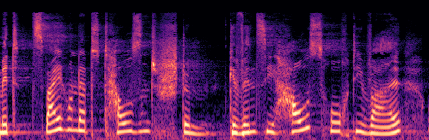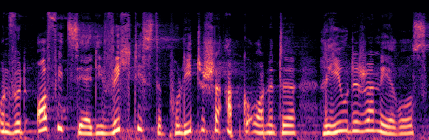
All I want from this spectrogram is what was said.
Mit 200.000 Stimmen gewinnt sie haushoch die Wahl und wird offiziell die wichtigste politische Abgeordnete Rio de Janeiros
